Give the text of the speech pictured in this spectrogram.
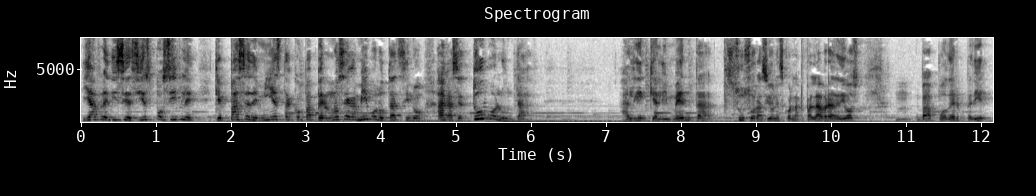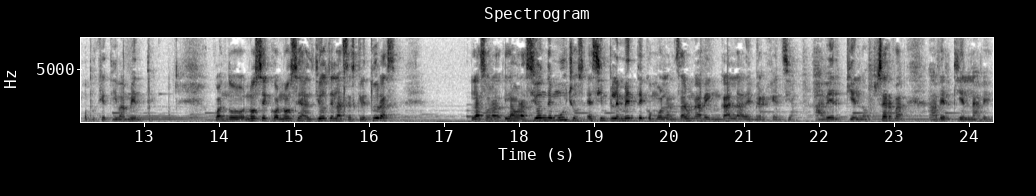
y habla y dice, si es posible que pase de mí esta copa, pero no se haga mi voluntad, sino hágase tu voluntad. Alguien que alimenta sus oraciones con la palabra de Dios mm, va a poder pedir objetivamente. Cuando no se conoce al Dios de las Escrituras, la oración de muchos es simplemente como lanzar una bengala de emergencia, a ver quién la observa, a ver quién la ve.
